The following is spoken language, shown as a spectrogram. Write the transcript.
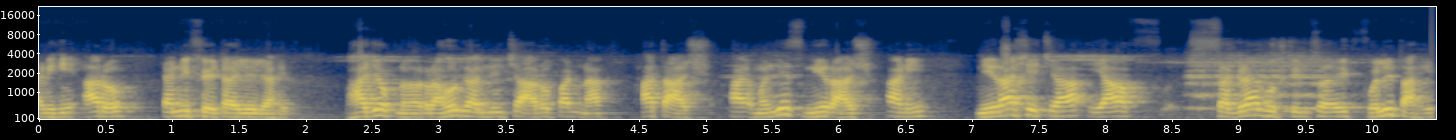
आणि हे आरोप त्यांनी फेटाळलेले आहेत. भाजपनं राहुल गांधींच्या आरोपांना हाताश हा म्हणजेच निराश आणि निराशेच्या या सगळ्या गोष्टींचं एक फलित आहे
